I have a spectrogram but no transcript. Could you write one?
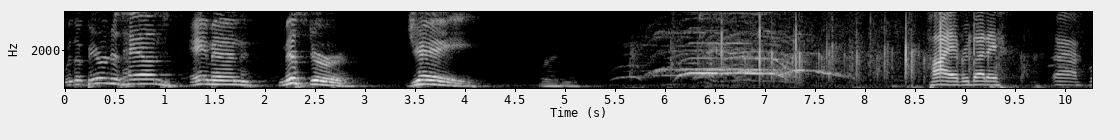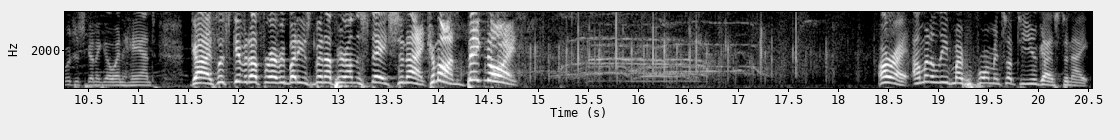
With a beer in his hand, amen, Mr. Jay Redden. Hi, everybody. Uh, we're just going to go in hand. Guys, let's give it up for everybody who's been up here on the stage tonight. Come on, big noise. All right, I'm going to leave my performance up to you guys tonight.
